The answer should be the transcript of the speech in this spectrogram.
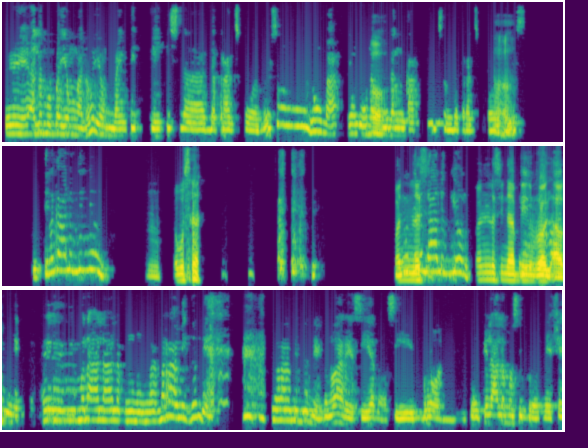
Eh, alam mo ba yung ano, yung 1980s na The Transformers? Yung luma, yung Oh. unang-unang cartoons ng The Transformers. Tinagalog din yun. Hmm. Kamusta? Paano si- Tinagalog yun. paano nila sinabi yung Eh, roll out? kunwari, Eh, manaalala kong marami dun eh. marami dun eh. Kunwari, si, ano, si Bron. Kung kilala mo si Bron, eh, siya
